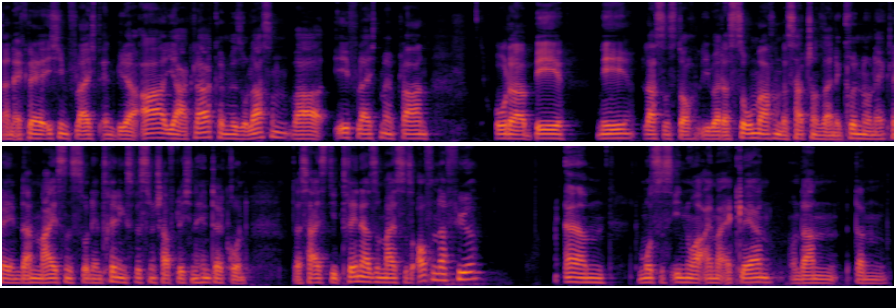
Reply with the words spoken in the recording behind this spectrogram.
Dann erkläre ich ihm vielleicht entweder A, ja klar, können wir so lassen, war eh vielleicht mein Plan. Oder B, nee, lass uns doch lieber das so machen, das hat schon seine Gründe und erkläre ihm dann meistens so den trainingswissenschaftlichen Hintergrund. Das heißt, die Trainer sind meistens offen dafür. Ähm, du musst es ihnen nur einmal erklären und dann, dann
